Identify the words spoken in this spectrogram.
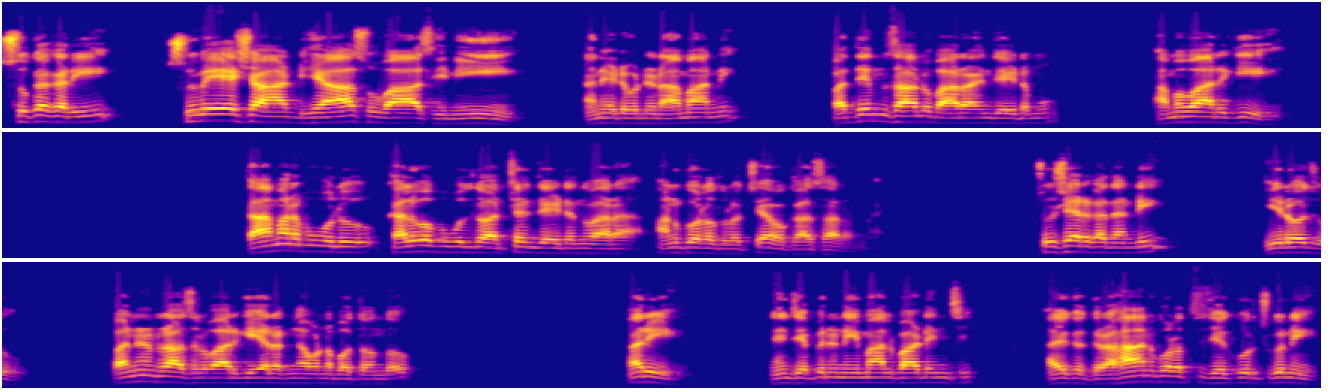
సుఖకరి సువేషాఢ్య సువాసిని అనేటువంటి నామాన్ని పద్దెనిమిది సార్లు పారాయణ చేయటము అమ్మవారికి తామర పువ్వులు కలువ పువ్వులతో అర్చన చేయడం ద్వారా అనుకూలతలు వచ్చే అవకాశాలు ఉన్నాయి చూశారు కదండి? ఈరోజు పన్నెండు రాసుల వారికి ఏ రకంగా ఉండబోతోందో? మరి నేను చెప్పిన నియమాలు పాటించి ఆ యొక్క గ్రహానుకూలత చేకూర్చుకుని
